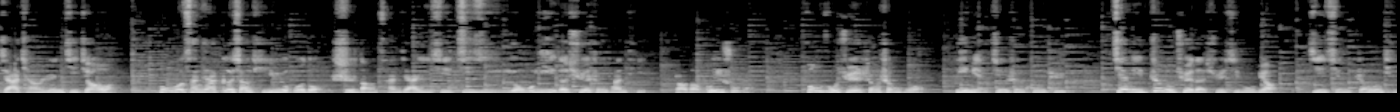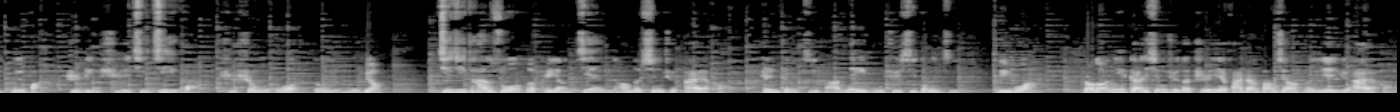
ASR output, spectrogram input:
加强人际交往。通过参加各项体育活动，适当参加一些积极有益的学生团体，找到归属感，丰富学生生活，避免精神空虚。建立正确的学习目标，进行整体规划，制定学习计划，使生活更有目标。积极探索和培养健康的兴趣爱好，真正激发内部学习动机。例如啊，找到你感兴趣的职业发展方向和业余爱好。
